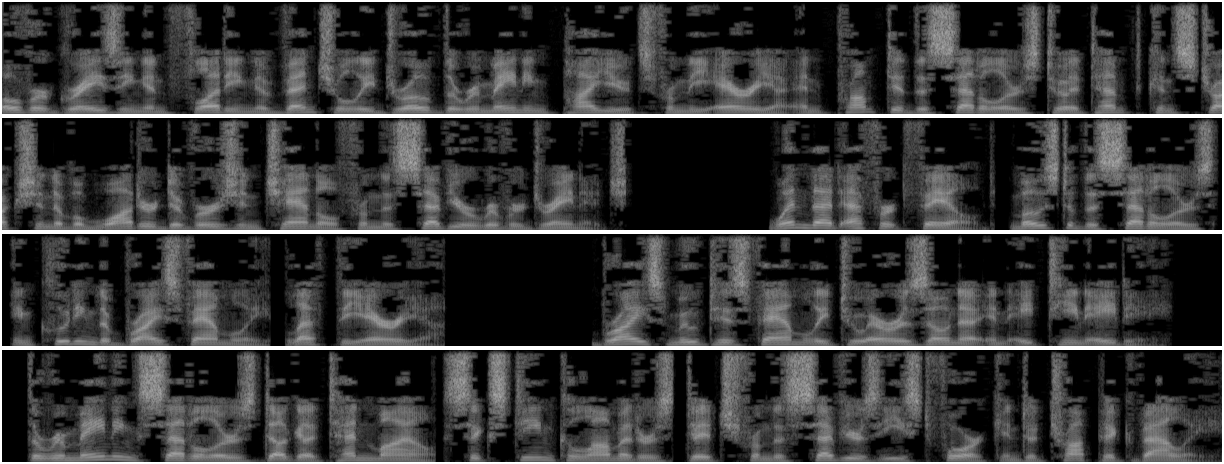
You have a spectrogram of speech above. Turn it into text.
overgrazing and flooding eventually drove the remaining Paiutes from the area and prompted the settlers to attempt construction of a water diversion channel from the Sevier River drainage. When that effort failed, most of the settlers, including the Bryce family, left the area. Bryce moved his family to Arizona in 1880. The remaining settlers dug a 10-mile ditch from the Sevier's East Fork into Tropic Valley.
